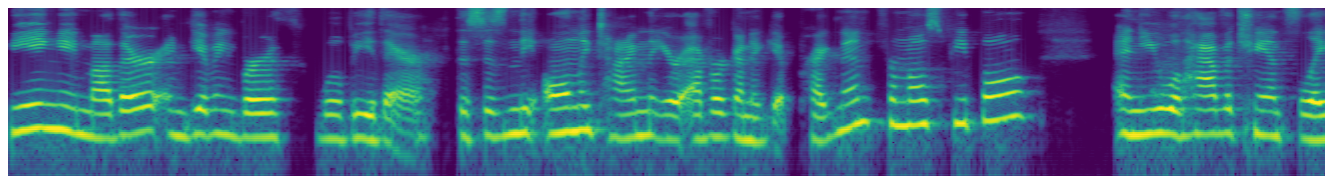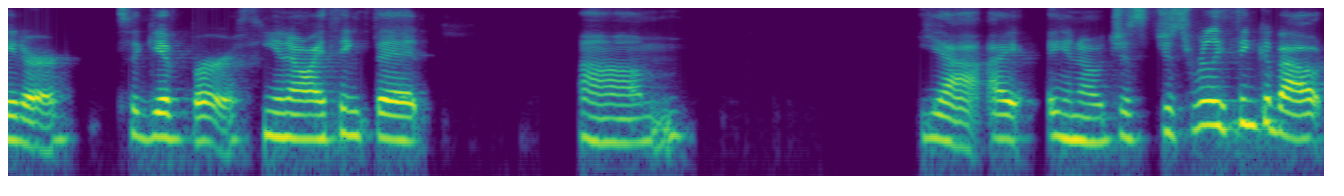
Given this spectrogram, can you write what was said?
being a mother and giving birth will be there. This isn't the only time that you're ever gonna get pregnant for most people, and you will have a chance later to give birth. You know, I think that, um, yeah, I, you know, just, just really think about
